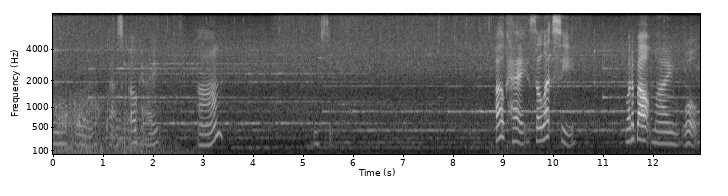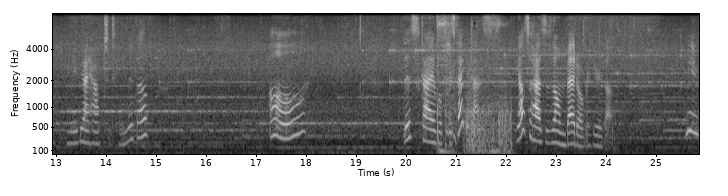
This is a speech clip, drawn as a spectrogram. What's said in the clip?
In the desk. Okay. Um. Let me see. Okay, so let's see. What about my wolf? Maybe I have to tame it up? Oh, this guy will protect us. He also has his own bed over here, though. Come here.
